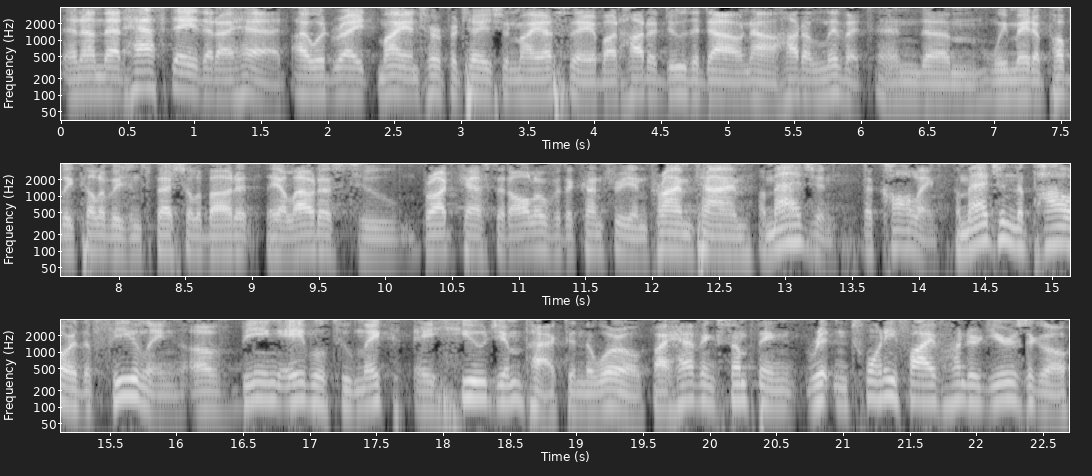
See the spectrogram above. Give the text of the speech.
And on that half day that I had, I would write my interpretation, my essay about how to do the Tao now, how to live it. And um, we made a public television special about it. They allowed us to broadcast it all over the country in prime time. Imagine the calling. Imagine the power, the feeling of being able to make a huge impact in the world by having something written 2,500 years ago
